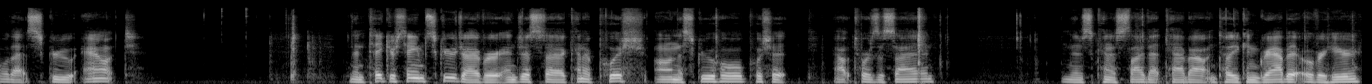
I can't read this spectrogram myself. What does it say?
pull that screw out. Then take your same screwdriver and just uh, kind of push on the screw hole, push it out towards the side. And then just kind of slide that tab out until you can grab it over here.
